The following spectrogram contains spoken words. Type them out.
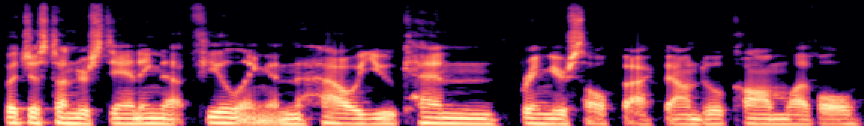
But just understanding that feeling and how you can bring yourself back down to a calm level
